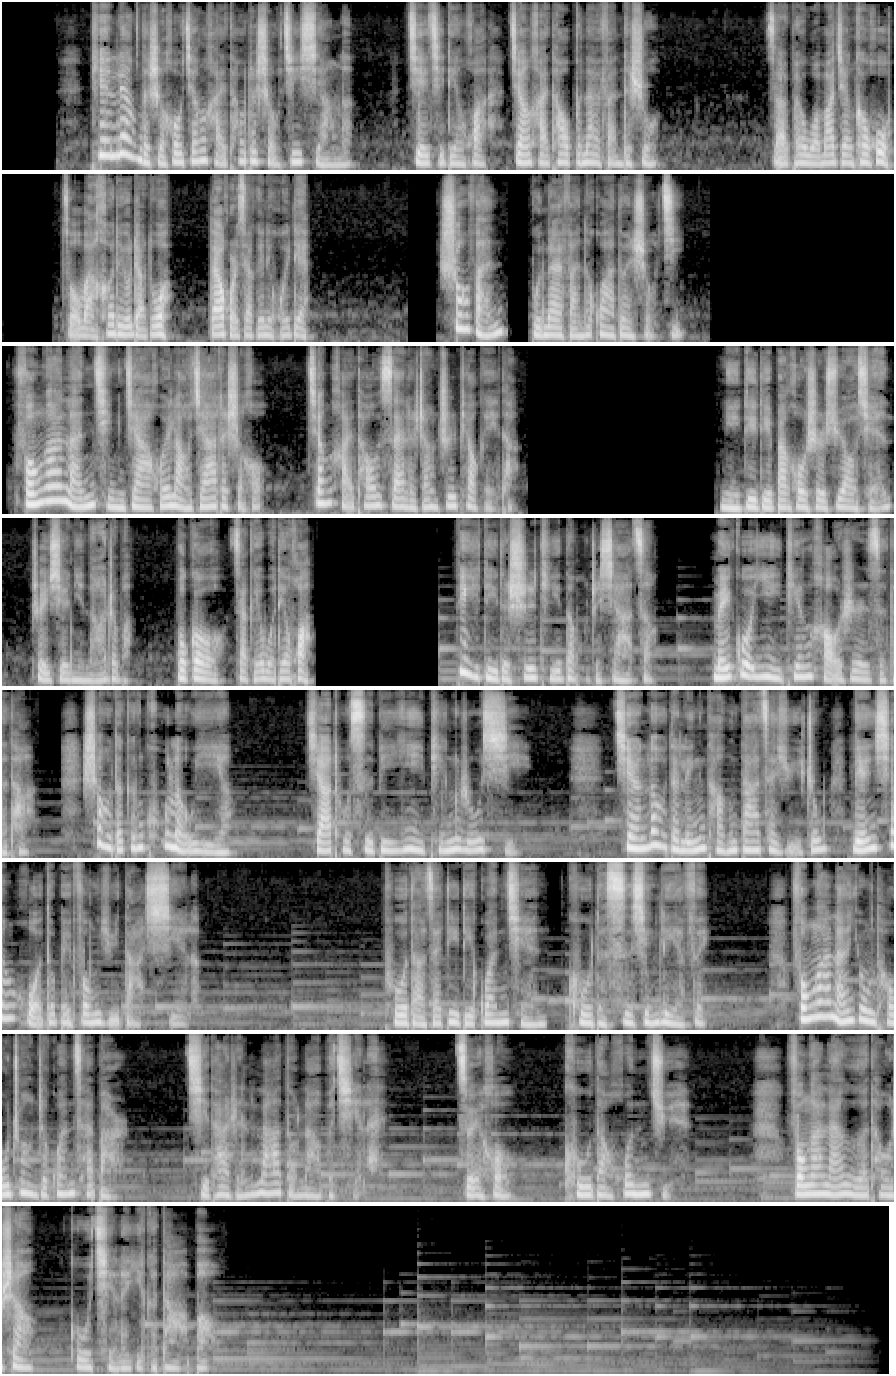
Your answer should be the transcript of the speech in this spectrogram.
天亮的时候，江海涛的手机响了，接起电话，江海涛不耐烦地说：“在陪我妈见客户，昨晚喝的有点多，待会儿再给你回电。”说完，不耐烦地挂断手机。冯安兰请假回老家的时候。江海涛塞了张支票给他。你弟弟办后事需要钱，这些你拿着吧，不够再给我电话。弟弟的尸体等着下葬，没过一天好日子的他，瘦得跟骷髅一样，家徒四壁，一贫如洗，简陋的灵堂搭在雨中，连香火都被风雨打熄了，扑倒在弟弟棺前。哭得撕心裂肺，冯阿兰用头撞着棺材板其他人拉都拉不起来，最后哭到昏厥。冯阿兰额头上鼓起了一个大包。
